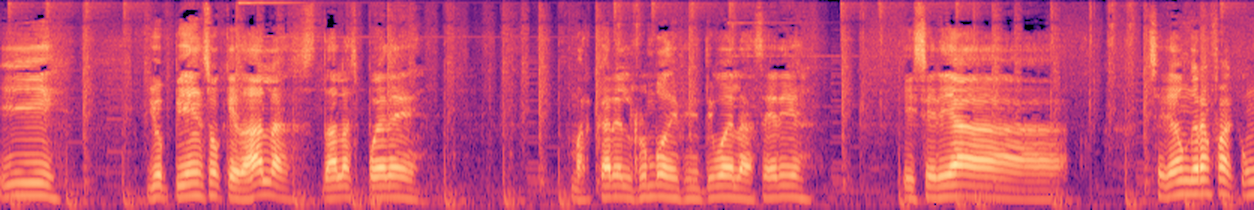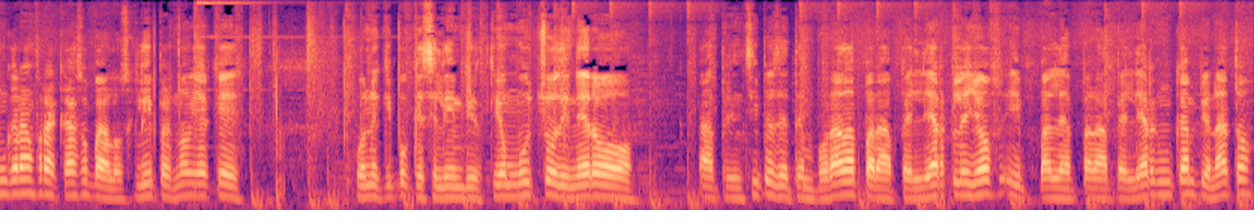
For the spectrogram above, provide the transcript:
Y yo pienso que Dallas, Dallas puede marcar el rumbo definitivo de la serie. Y sería, sería un, gran, un gran fracaso para los Clippers, ¿no? Ya que fue un equipo que se le invirtió mucho dinero a principios de temporada para pelear playoffs y para, para pelear un campeonato.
